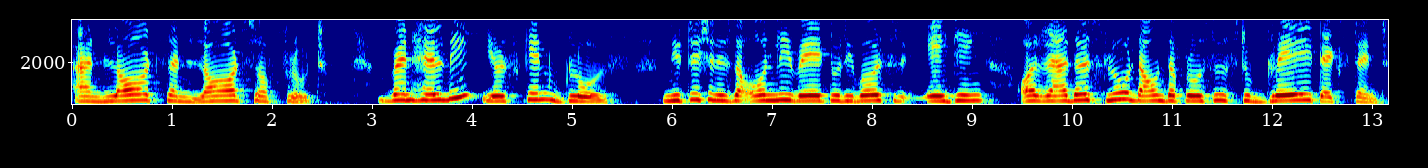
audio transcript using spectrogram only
and lots and lots of fruit. When healthy your skin glows Nutrition is the only way to reverse aging or rather slow down the process to great extent.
